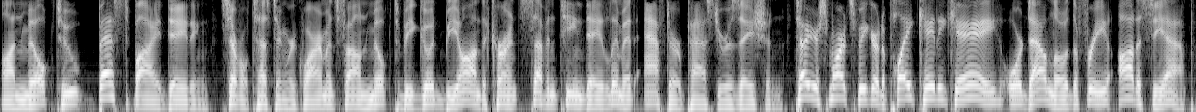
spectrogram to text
on milk to best by dating. Several testing requirements found milk to be good beyond the current 17 day limit after pasteurization. Tell your smart speaker to play KDKA or download the free Odyssey app.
